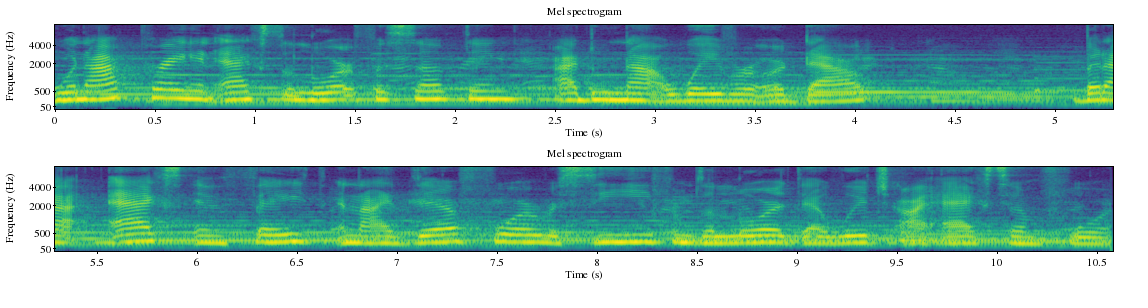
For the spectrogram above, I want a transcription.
When I pray and ask the Lord for something, I do not waver or doubt, but I ask in faith and I therefore receive from the Lord that which I asked Him for.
